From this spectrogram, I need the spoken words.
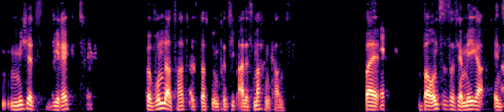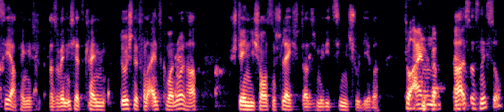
mich jetzt direkt verwundert hat, ist, dass du im Prinzip alles machen kannst. Weil, bei uns ist das ja mega NC-abhängig. Also wenn ich jetzt keinen Durchschnitt von 1,0 habe, stehen die Chancen schlecht, dass ich Medizin studiere. Zu 100. Da ist das nicht so?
